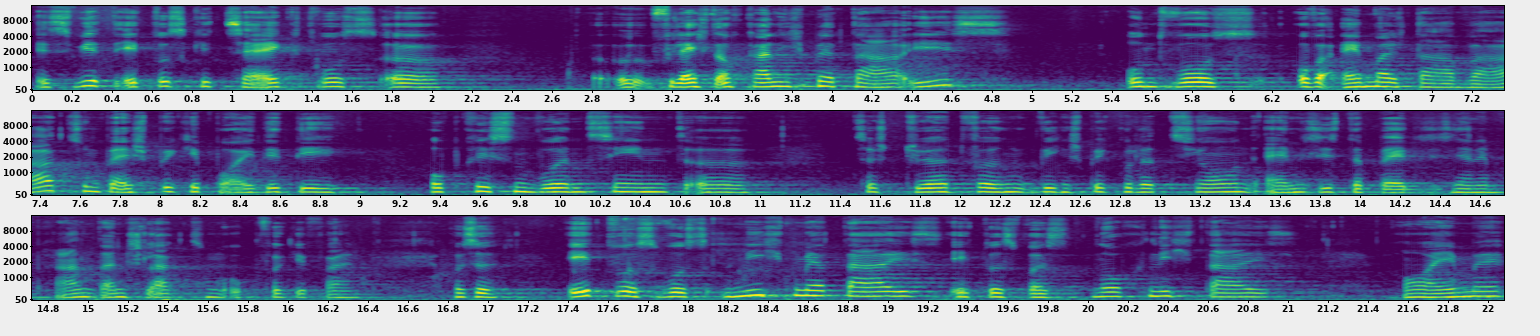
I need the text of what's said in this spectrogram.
es wird etwas gezeigt, was vielleicht auch gar nicht mehr da ist und was aber einmal da war, zum Beispiel Gebäude, die abgerissen worden sind, äh, zerstört worden wegen Spekulation. Eines ist dabei, das ist in einem Brandanschlag zum Opfer gefallen. Also etwas, was nicht mehr da ist, etwas, was noch nicht da ist, Räume,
